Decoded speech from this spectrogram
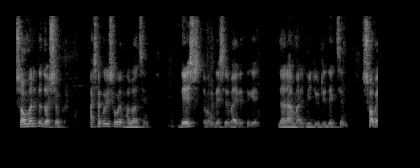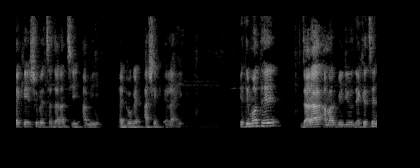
সম্মানিত দর্শক, আশা করি সবাই ভালো আছেন। দেশ এবং দেশের বাইরে থেকে যারা আমার ভিডিওটি দেখছেন, সবাইকে শুভেচ্ছা জানাচ্ছি আমি অ্যাডভোকেট আশেক এলাহি। ইতিমধ্যে যারা আমার ভিডিও দেখেছেন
